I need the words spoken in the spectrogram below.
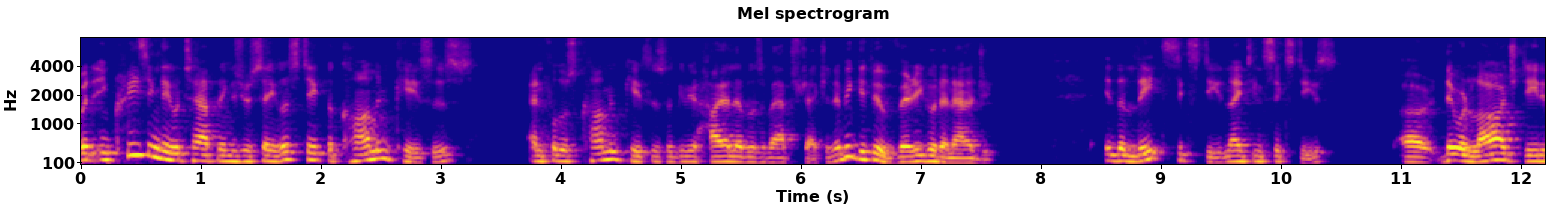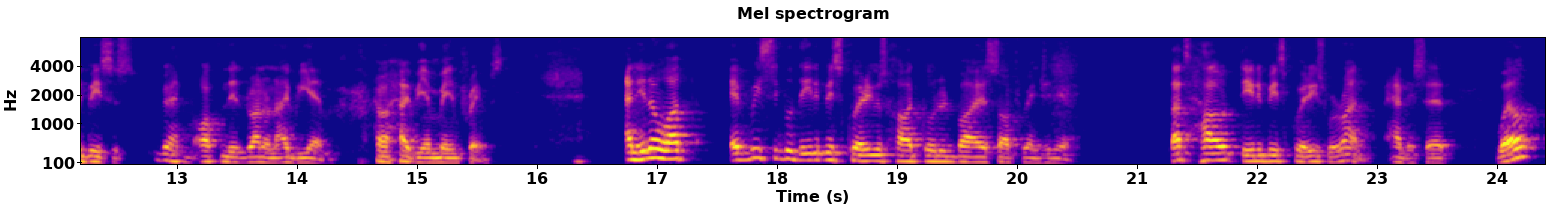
But increasingly, what's happening is you're saying, "Let's take the common cases, and for those common cases, they'll give you higher levels of abstraction." Let me give you a very good analogy. In the late 60s, 1960s, uh, there were large databases. Often they'd run on IBM, IBM mainframes and you know what? Every single database query was hard coded by a software engineer. That's how database queries were run. And they said, well,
